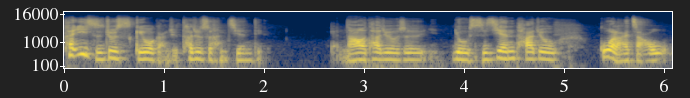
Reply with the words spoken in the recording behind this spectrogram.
他一直就是给我感觉他就是很坚定。然后他就是有时间他就过来找我。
